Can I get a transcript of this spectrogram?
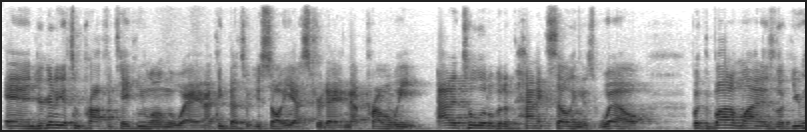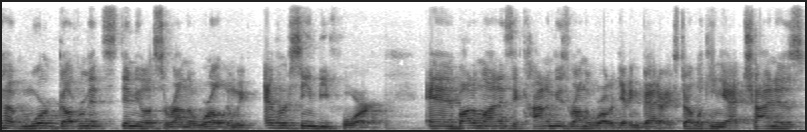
and you're going to get some profit taking along the way. And I think that's what you saw yesterday, and that probably added to a little bit of panic selling as well. But the bottom line is look, you have more government stimulus around the world than we've ever seen before. And bottom line is economies around the world are getting better. You start looking at China's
